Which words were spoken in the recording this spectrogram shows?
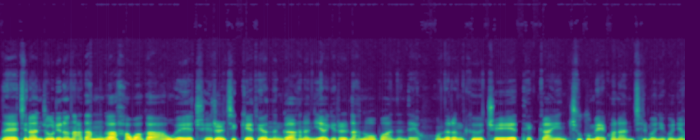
네, 지난주 우리는 아담과 하와가 왜 죄를 짓게 되었는가 하는 이야기를 나누어 보았는데요. 오늘은 그 죄의 대가인 죽음에 관한 질문이군요.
